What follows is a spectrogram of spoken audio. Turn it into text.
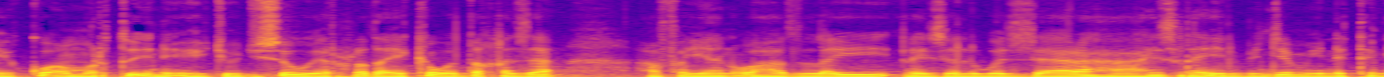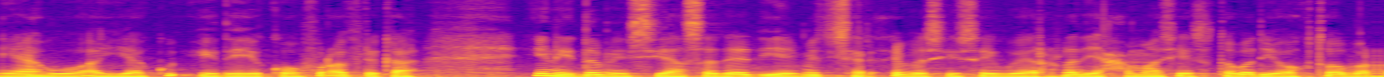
ay ku amarto in ay joojiso weerarada ay ka wada khaza afhayeen u hadlay ra'iisul wasaaraha israel benjamin netanyahu ayaa ku eedeeyay koonfur afrika inay dabin siyaasadeed iyo mid sharciba siisay weeraradii xamaas ee toddobadii oktoobar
